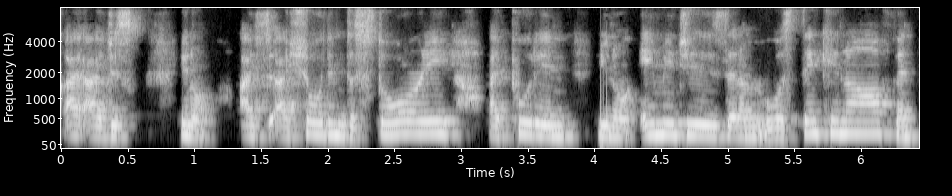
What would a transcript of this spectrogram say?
I, I just you know I, I showed him the story. I put in you know images that i was thinking of and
